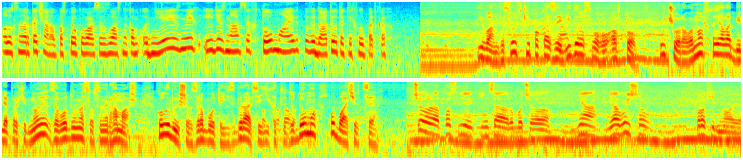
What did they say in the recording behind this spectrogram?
Олександр Качанов поспілкувався з власником однієї з них і дізнався, хто має відповідати у таких випадках. Іван Висоцький показує відео свого авто. Учора воно стояло біля прохідної заводу «Насосенергомаш». Коли вийшов з роботи і збирався їхати додому, побачив це. Вчора, після кінця робочого дня, я вийшов з прохідної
